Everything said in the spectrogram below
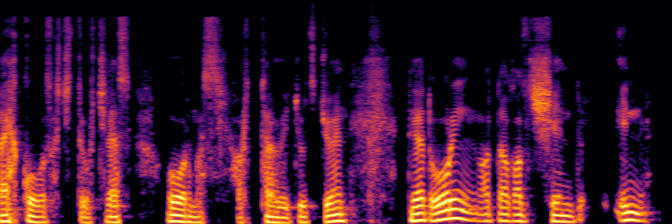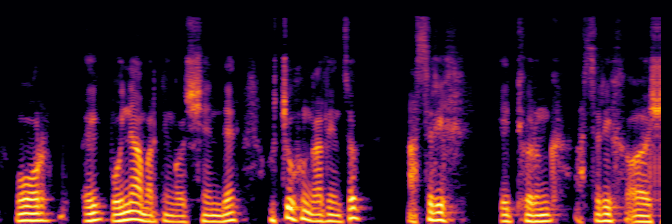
байхгүй болгочтой учраас уур маш хортой гэж үзэж байна. Тэгээд уурын одоо гол жишээнд энэ уурыг буйна мардын гол жишээн дээр өчүүхэн галын цог асар их эд хөрөнгө, асар их ойш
